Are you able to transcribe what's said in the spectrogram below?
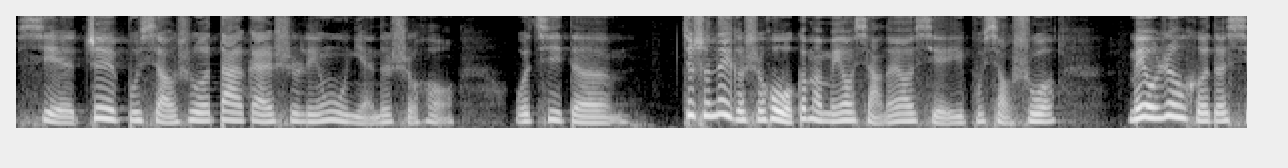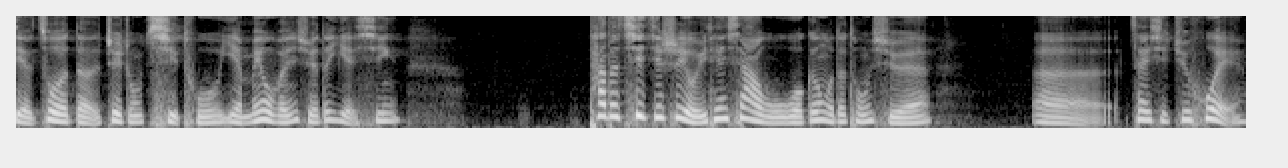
写这部小说大概是零五年的时候，我记得。就是那个时候，我根本没有想到要写一部小说，没有任何的写作的这种企图，也没有文学的野心。他的契机是有一天下午，我跟我的同学，呃，在一起聚会，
